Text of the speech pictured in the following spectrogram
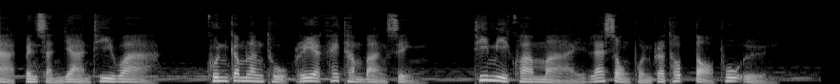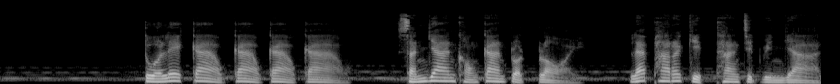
อาจเป็นสัญญาณที่ว่า คุณกำลังถูกเรียกให้ทำบางสิ่ง ที่มีความหมายและส่งผลกระทบต่อผู้อื่น ตัวเลข 9999 สัญญาณของการปลดปล่อย และภารกิจทางจิตวิญญาณ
